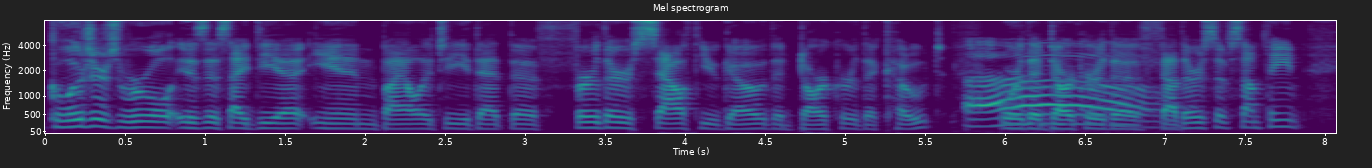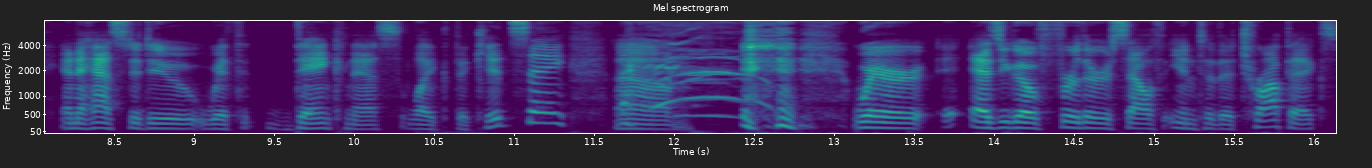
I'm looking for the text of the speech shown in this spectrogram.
Gloger's rule is this idea in biology that the further south you go, the darker the coat or the darker the Oh. feathers of something. And it has to do with dankness, like the kids say, um, where as you go further south into the tropics,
